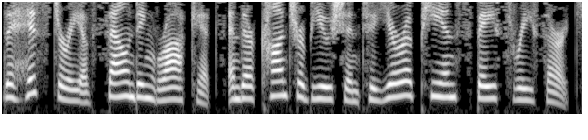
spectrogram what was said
The History of Sounding Rockets and Their Contribution to European Space Research.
